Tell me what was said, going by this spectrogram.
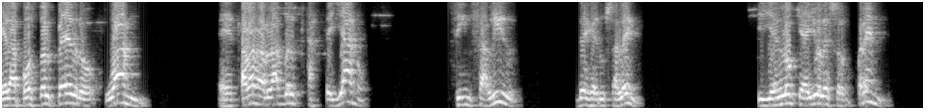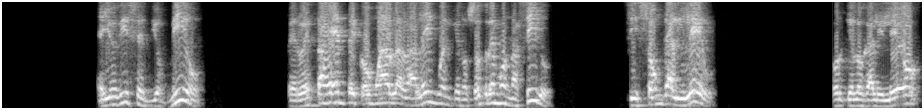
el apóstol Pedro, Juan, estaban hablando el castellano sin salir de Jerusalén. Y es lo que a ellos les sorprende. Ellos dicen, Dios mío, pero esta gente, ¿cómo habla la lengua en que nosotros hemos nacido? Si son galileos. Porque los galileos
